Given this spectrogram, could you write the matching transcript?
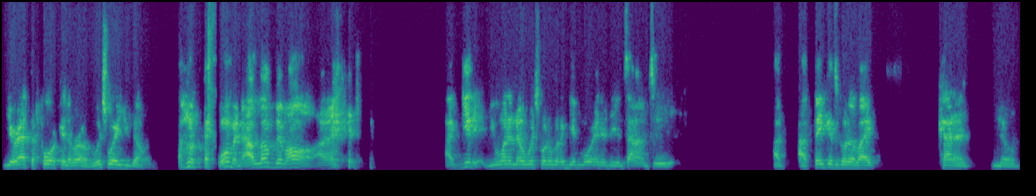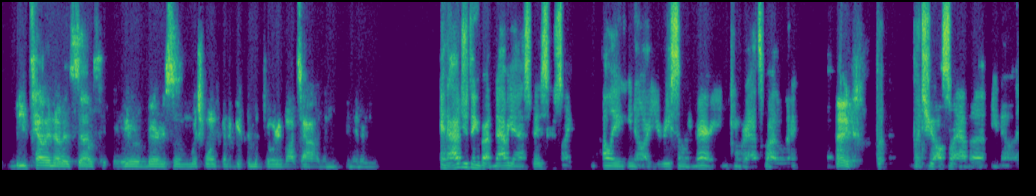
you're at the fork in the road. Which way are you going? Woman, I love them all. I, I get it. You want to know which one I'm going to give more energy and time to. I, I think it's going to like kind of, you know, be telling of itself here very soon, which one's going to get the majority of my time and, and energy. And how do you think about navigating that space? Because like, Holly, you know, are you recently married? Congrats, by the way. Thanks. But but you also have a you know a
